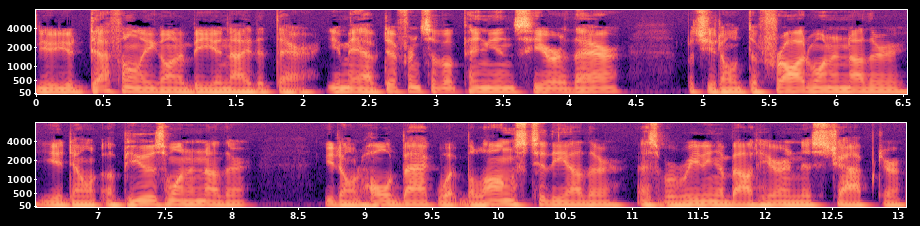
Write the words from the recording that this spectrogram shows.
You, are definitely going to be united there. You may have difference of opinions here or there, but you don't defraud one another. You don't abuse one another. You don't hold back what belongs to the other, as we're reading about here in this chapter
